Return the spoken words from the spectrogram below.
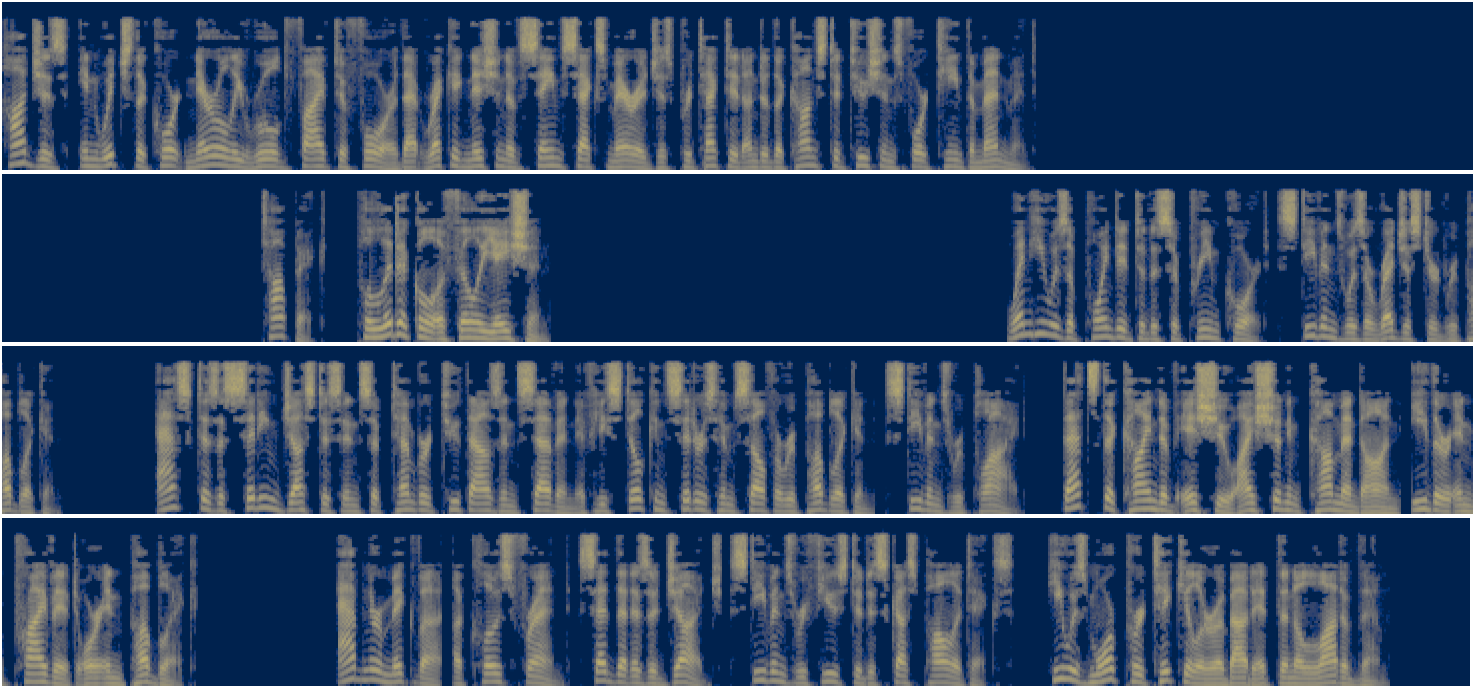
Hodges, in which the court narrowly ruled 5–4 that recognition of same-sex marriage is protected under the Constitution's Fourteenth Amendment. Political affiliation When he was appointed to the Supreme Court, Stevens was a registered Republican. Asked as a sitting justice in September 2007 if he still considers himself a Republican, Stevens replied, that's the kind of issue I shouldn't comment on, either in private or in public." Abner Mikva, a close friend, said that as a judge, Stevens refused to discuss politics. He was more particular about it than a lot of them.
